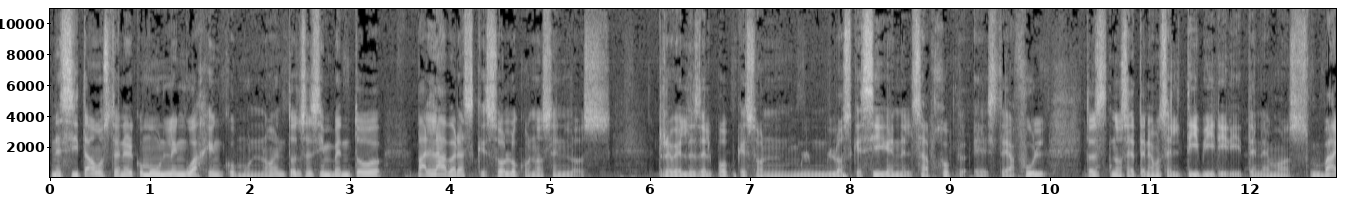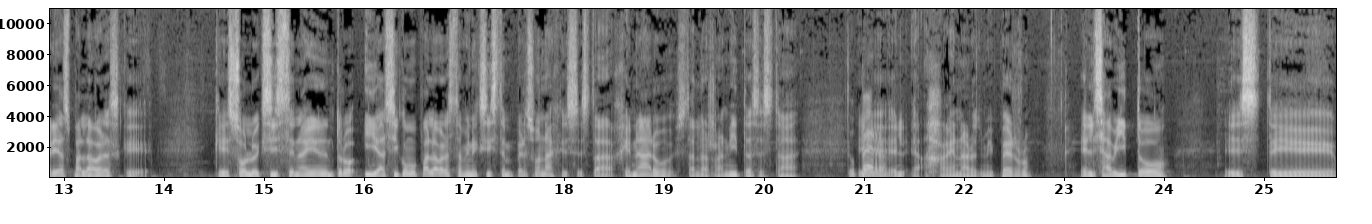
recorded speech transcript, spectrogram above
necesitábamos tener como un lenguaje en común, ¿no? Entonces invento palabras que solo conocen los rebeldes del pop, que son los que siguen el sub hop este, a full. Entonces, no sé, tenemos el tibiriri, tenemos varias palabras que, que solo existen ahí dentro y así como palabras también existen personajes. Está Genaro, están las ranitas, está... Tu perro. Eh, Genaro es mi perro. El Sabito, este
